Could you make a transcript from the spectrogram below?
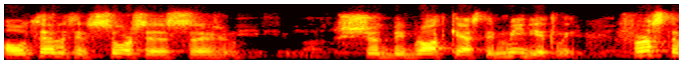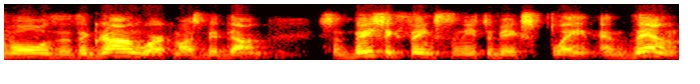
alternative sources uh, should be broadcast immediately. First of all, the, the, groundwork must be done. Some basic things need to be explained, and then,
